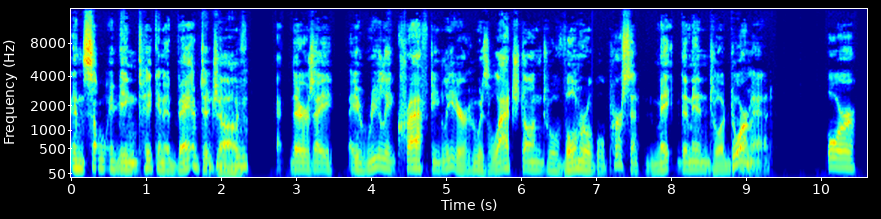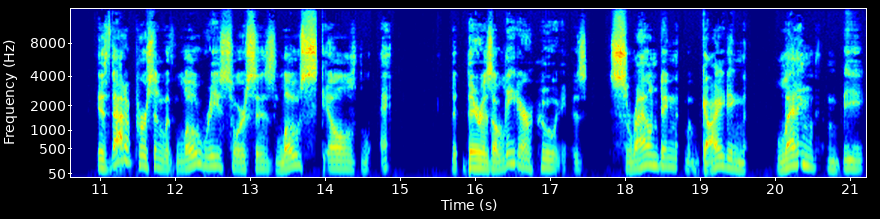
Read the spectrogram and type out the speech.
in some way being taken advantage of? And There's a, a really crafty leader who has latched on to a vulnerable person, and made them into a doormat. Or is that a person with low resources, low skills? and There is a leader who is surrounding them, guiding them, letting them be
